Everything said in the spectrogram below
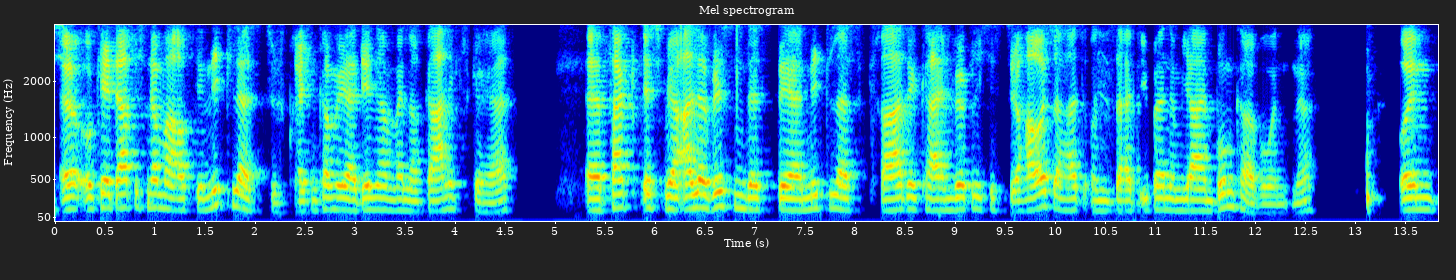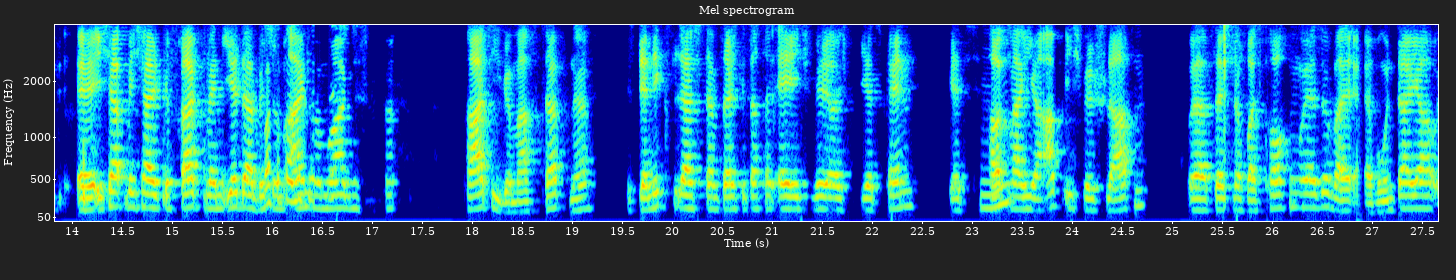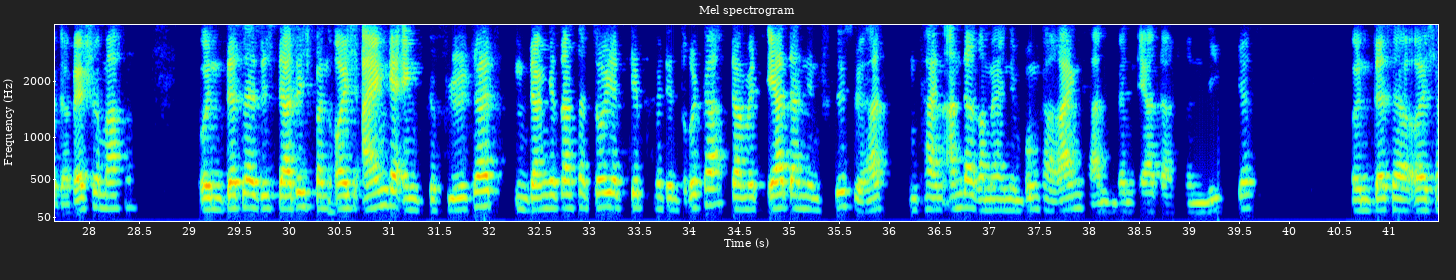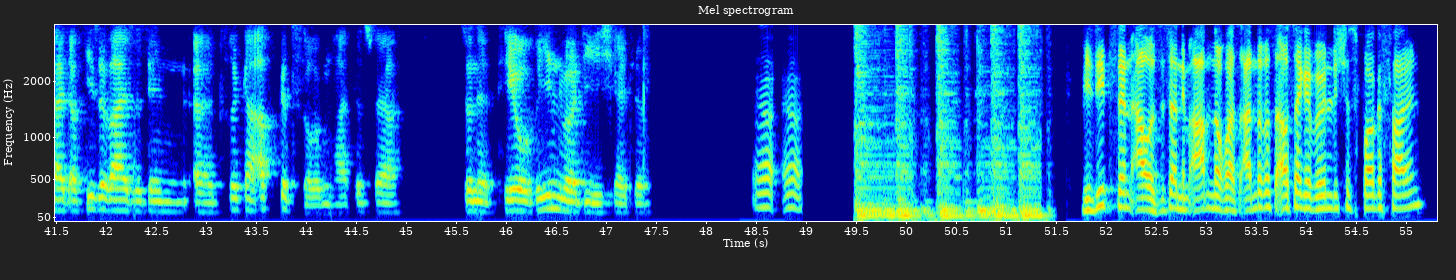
Äh, okay, darf ich nochmal auf den Niklas zu sprechen kommen? Ja, den haben wir noch gar nichts gehört. Äh, Fakt ist, wir alle wissen, dass der Niklas gerade kein wirkliches Zuhause hat und seit über einem Jahr im Bunker wohnt. Ne? Und äh, ich habe mich halt gefragt, wenn ihr da bis Was um 1 Uhr morgens Party gemacht habt, ne, ist der Niklas dann vielleicht gesagt hat, ey, ich will euch jetzt kennen, jetzt mhm. haut mal hier ab, ich will schlafen oder vielleicht noch was kochen oder so, weil er wohnt da ja oder Wäsche machen und dass er sich dadurch von euch eingeengt gefühlt hat und dann gesagt hat, so, jetzt gibt mir den Drücker, damit er dann den Schlüssel hat und kein anderer mehr in den Bunker rein kann, wenn er da drin liegt jetzt. Und dass er euch halt auf diese Weise den äh, Drücker abgezogen hat. Das wäre so eine Theorie nur, die ich hätte. Ja, ja. Wie sieht's denn aus? Ist an dem Abend noch was anderes Außergewöhnliches vorgefallen?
